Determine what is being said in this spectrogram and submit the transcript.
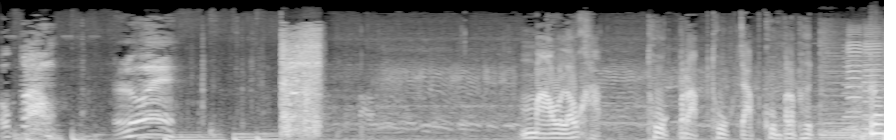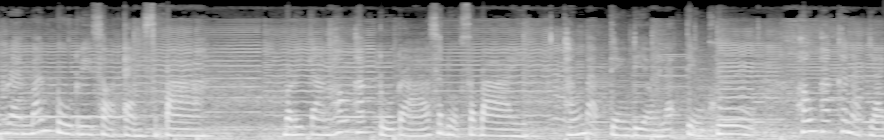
ถูกต้องรวยเมาแล้วขับ ถูกปรับถูกจับคุมประพฤติ โรงแรมบ้านปูรีสอร์ทแอนด์สปา บริการห้องพักหรูหราสะดวกสบาย ทั้งแบบเตียงเดี่ยวและเตียงคู่ ห้องพักขนาดใหญ่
